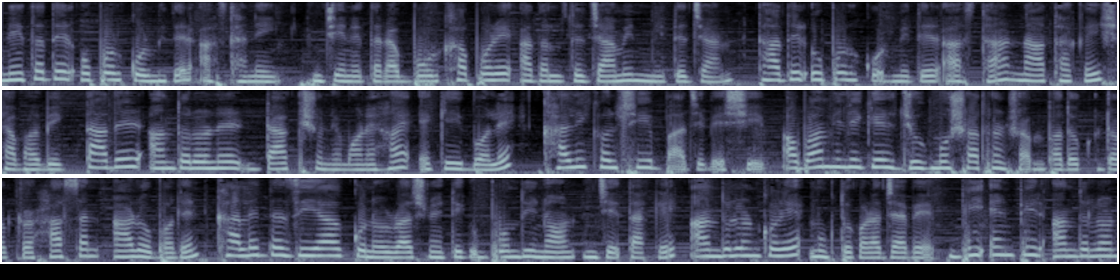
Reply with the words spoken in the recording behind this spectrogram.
নেতাদের ওপর কর্মীদের আস্থা নেই। যে নেতারা বোরখা পরে আদালতে জামিন নিতে যান, তাদের উপর কর্মীদের আস্থা না থাকাই স্বাভাবিক। তাদের আন্দোলনের ডাক শুনে মনে হয় একেই বলে, খালি কলসি বাজে বেশি। আওয়ামী লীগের যুগ্ম সাধারণ সম্পাদক ডক্টর হাসান আরও বলেন, খালেদা জিয়া কোনো রাজনৈতিক বন্দী নন যে যে তাকে আন্দোলন করে মুক্ত করা যাবে। বিএনপির আন্দোলন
